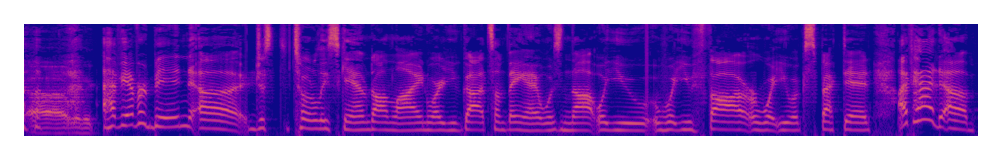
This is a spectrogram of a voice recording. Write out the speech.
Uh, where the, Have you ever been uh, just totally scammed online where you got something and it was not what you what you thought or what you expected? I've had um,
